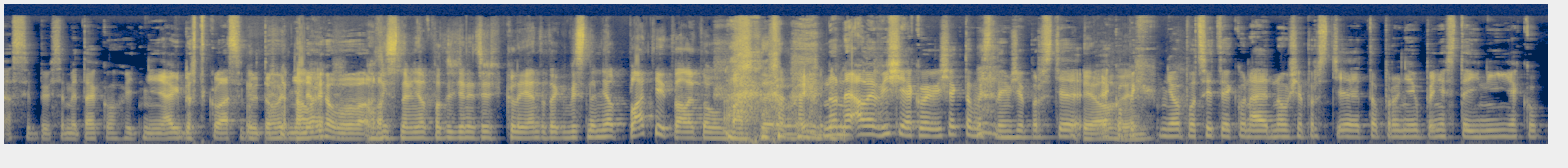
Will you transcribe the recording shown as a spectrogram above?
asi by se mi to jako hodně nějak dotklo, asi by to hodně ale, nevyhovovalo. Abys neměl pocit, že nejsi klient, tak bys neměl platit ale tomu partnerovi. no ne, ale víš, jako, víš, jak to myslím, že prostě jo, jako bych měl pocit jako najednou, že prostě je to pro něj úplně stejný jako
